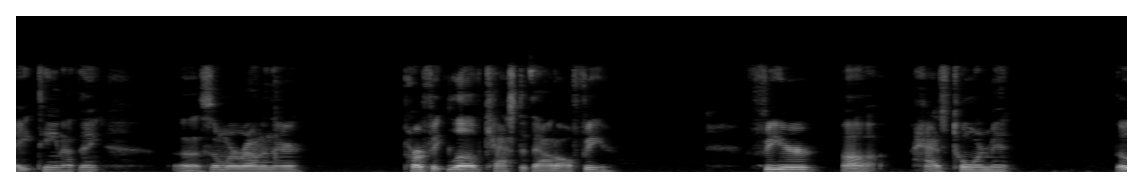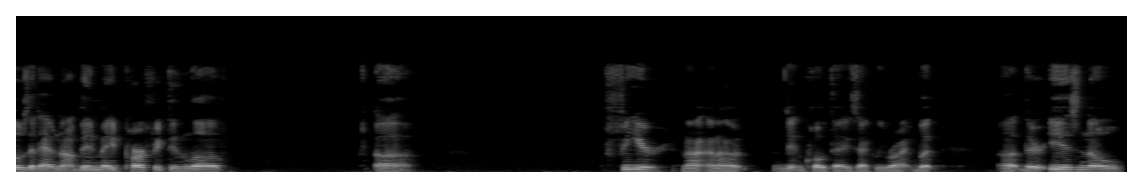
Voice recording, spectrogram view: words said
18, I think, uh, somewhere around in there. Perfect love casteth out all fear. Fear uh, has torment. Those that have not been made perfect in love, uh, fear, and I, and I didn't quote that exactly right, but uh, there is no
